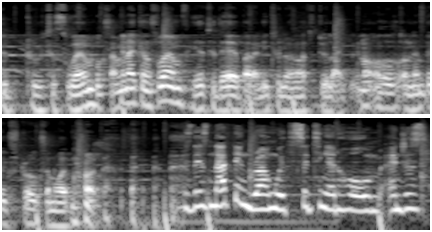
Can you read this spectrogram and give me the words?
to, to, to swim. I mean, I can swim here to there, but I need to learn how to do like, you know, all those Olympic strokes and whatnot. There's nothing wrong with sitting at home and just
